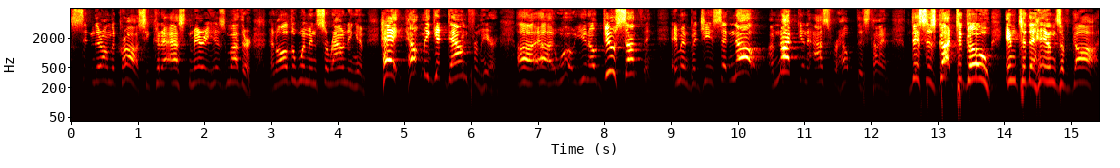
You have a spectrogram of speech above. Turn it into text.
sitting there on the cross, he could have asked Mary, his mother, and all the women surrounding him, Hey, help me get down from here. Uh, uh, well, you know, do something. Amen. But Jesus said, No, I'm not going to ask for help this time. This has got to go into the hands of God.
